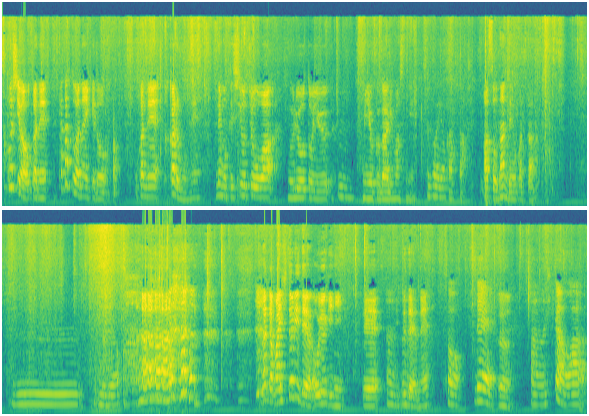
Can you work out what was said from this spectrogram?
少しはお金高くはないけどお金かかるもんね。でも手塩町は無料といううん。魅力がありますね。すごいよかった。あそうなんでよかった？うーん無料。なんか前一人で泳ぎに行ってうんうん。行ってたよね。そう。でうん。うん、あの氷川は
